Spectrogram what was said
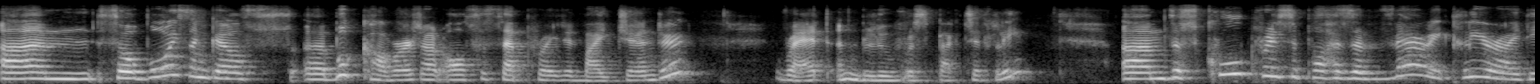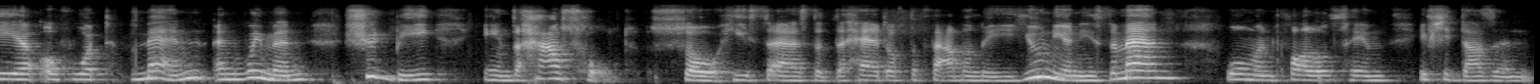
Um, so boys and girls uh, book covers are also separated by gender, red and blue respectively. Um, the school principal has a very clear idea of what men and women should be in the household. So he says that the head of the family union is the man, woman follows him. If she doesn't,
